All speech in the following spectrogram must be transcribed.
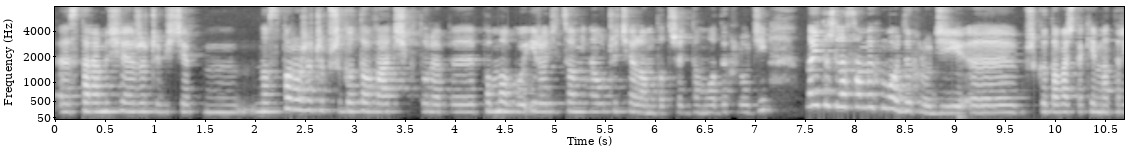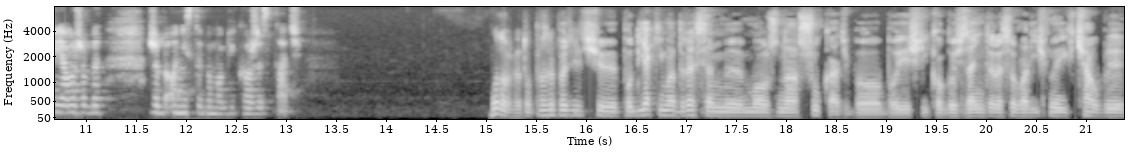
e, staramy się rzeczywiście mm, no, sporo rzeczy przygotować, które by pomogły i rodzicom, i nauczycielom dotrzeć do młodych ludzi, no i też dla samych młodych ludzi przygotować takie materiały, żeby, żeby oni z tego mogli korzystać. No dobrze, to proszę powiedzieć, e, pod jakim adresem e, można szukać, bo, bo jeśli kogoś zainteresowaliśmy i chciałby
